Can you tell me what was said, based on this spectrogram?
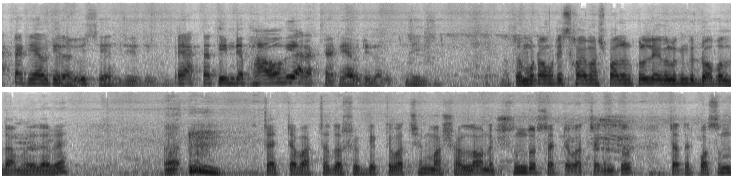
একটা টিয়া উঠে যাবে বুঝছেন? জি জি একটা তিনটে ফা হবে আর একটা টিয়া উঠে যাবে। জি জি। আচ্ছা মোটামুটি ছয় মাস পালন করলে এগুলো কিন্তু ডবল দাম হয়ে যাবে। চারটা বাচ্চা দর্শক দেখতে পাচ্ছেন মার্শাল্লাহ অনেক সুন্দর চারটা বাচ্চা কিন্তু যাদের পছন্দ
